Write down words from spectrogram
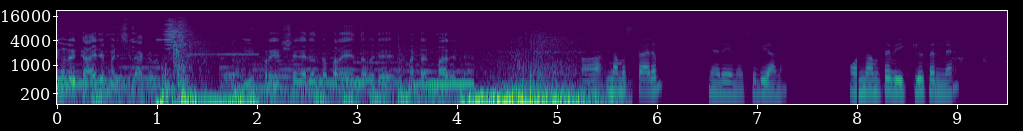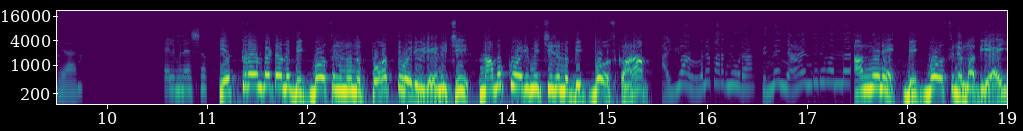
നിങ്ങളൊരു കാര്യം മനസ്സിലാക്കണം. ഈ പ്രേക്ഷകരെന്ന് പറയുന്നവര് മണ്ടന്മാരല്ല? നമസ്കാരം. ഞാൻ രേണുസുതിയാണ് ഒന്നാമത്തെ വീക്കിൽ തന്നെ ഞാൻ എലിമിനേഷൻ എത്രയും പെട്ടെന്ന് ബിഗ് ബോസിൽ നിന്ന് പുറത്തു വരൂ രേണുജി നമുക്ക് ഒരുമിച്ചിരുന്ന് ബിഗ് ബോസ് കാണാം. അയ്യോ അങ്ങനെ പറഞ്ഞൂടാ. പിന്നെ ഞാൻ എന്തിനു വന്ന? അങ്ങനെ ബിഗ് ബോസിന് മതിയായി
